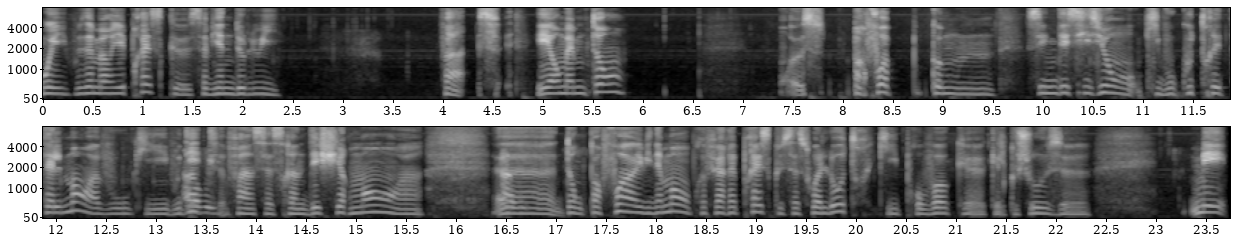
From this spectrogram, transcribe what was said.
Oui, vous aimeriez presque que ça vienne de lui. Enfin, et en même temps, euh, parfois, comme c'est une décision qui vous coûterait tellement à vous, qui vous ah dites, enfin, ça serait un déchirement. Euh, ah euh, donc parfois, évidemment, on préférerait presque que ça soit l'autre qui provoque quelque chose. mais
